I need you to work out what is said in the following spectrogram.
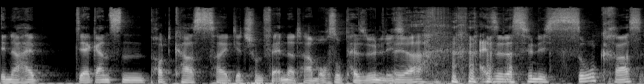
innerhalb der ganzen Podcast-Zeit jetzt schon verändert haben, auch so persönlich. Ja. Also das finde ich so krass.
